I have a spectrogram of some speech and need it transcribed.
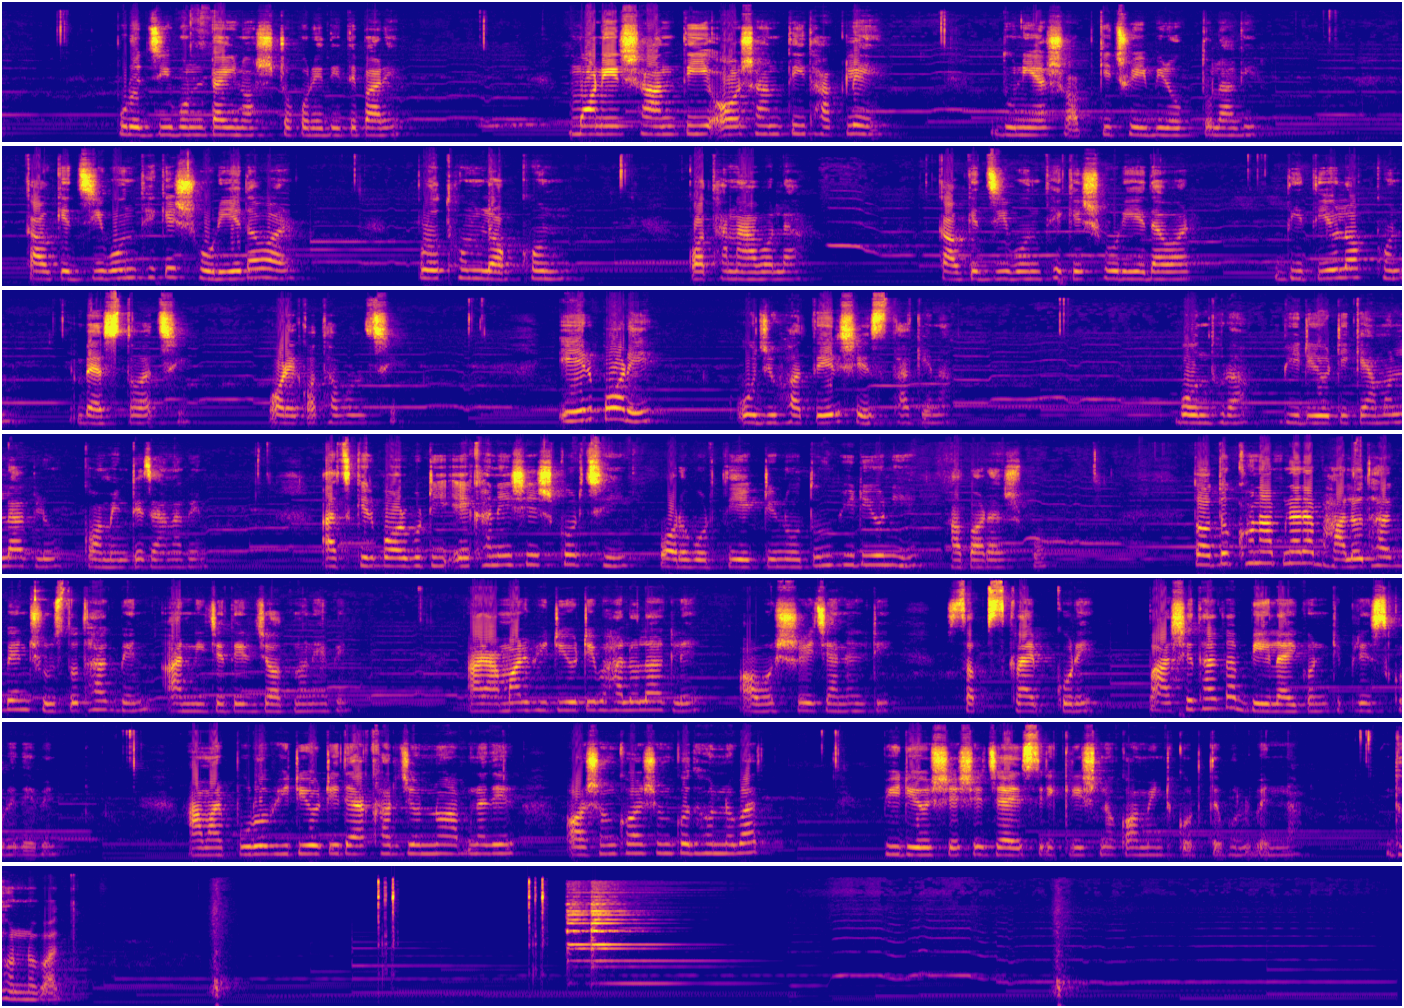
পুরো জীবনটাই নষ্ট করে দিতে পারে। মনের শান্তি, অশান্তি থাকলে দুনিয়ার সব কিছুই বিরক্ত লাগে। কাউকে জীবন থেকে সরিয়ে দেওয়ার প্রথম লক্ষণ কথা না বলা। কাউকে জীবন থেকে সরিয়ে দেওয়ার দ্বিতীয় লক্ষণ, ব্যস্ত আছি। পরে কথা বলছি। এরপরে অজুহাতের শেষ থাকে না। বন্ধুরা, ভিডিওটি কেমন লাগল কমেন্টে জানাবেন। আজকের পর্বটি এখানেই শেষ করছি। পরবর্তী একটি নতুন ভিডিও নিয়ে আবার আসব। ততক্ষণ আপনারা ভালো থাকবেন, সুস্থ থাকবেন আর নিজেদের যত্ন নেবেন। আর আমার ভিডিওটি ভালো লাগলে অবশ্যই চ্যানেলটি সাবস্ক্রাইব করে পাশে থাকা বেল আইকনটি প্রেস করে দেবেন। আমার পুরো ভিডিওটি দেখার জন্য আপনাদের অসংখ্য অসংখ্য ধন্যবাদ। ভিডিও শেষে জয় শ্রীকৃষ্ণ কমেন্ট করতে ভুলবেন না। ধন্যবাদ।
